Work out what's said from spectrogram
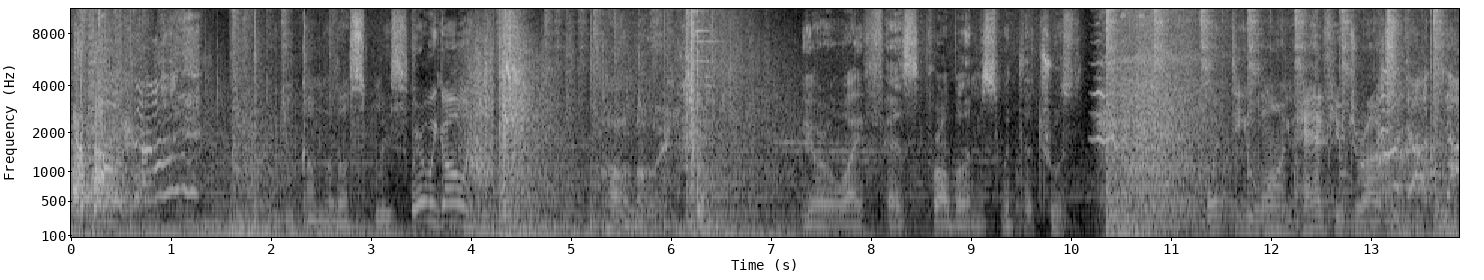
Oh, God! Would you come with us, please? Where are we going? wife has problems with the truth. What do you want? You have your drugs. No, no, no!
